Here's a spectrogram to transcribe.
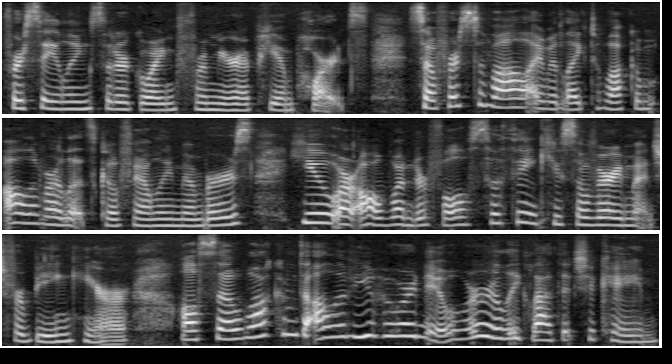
for sailings that are going from European ports. So first of all, I would like to welcome all of our Let's Go family members. You are all wonderful, so thank you so very much for being here. Also, welcome to all of you who are new. We're really glad that you came.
